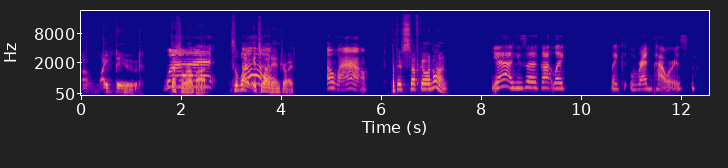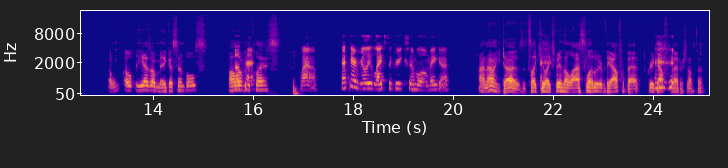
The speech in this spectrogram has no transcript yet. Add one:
a white dude. What? That's a robot. It's a white. It's a white Oh. android. Oh wow. But there's stuff going on. Yeah, he's uh, got like like red powers. Oh, oh, he has Omega symbols all over the place. Wow. That guy really likes the Greek symbol omega. I know he does. It's like he likes being the last letter of the alphabet, Greek alphabet or something.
